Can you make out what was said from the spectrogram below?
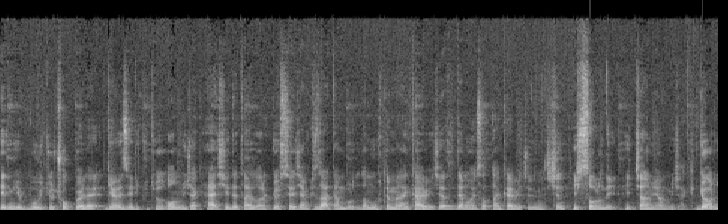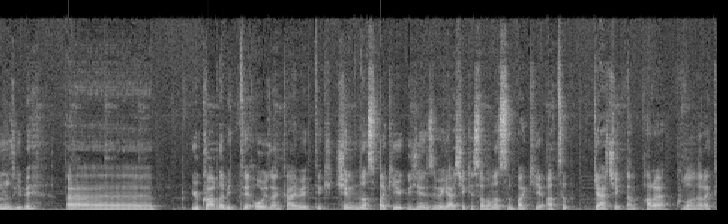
Dediğim gibi bu video çok böyle gevezelik video olmayacak. Her şeyi detaylı olarak göstereceğim ki zaten burada da muhtemelen kaybedeceğiz. Demo hesaptan kaybedeceğimiz için hiç sorun değil. Hiç canım yanmayacak. Gördüğünüz gibi ee, yukarıda bitti. O yüzden kaybettik. Şimdi nasıl bakiye yükleyeceğinizi ve gerçek hesaba nasıl bakiye atıp gerçekten para kullanarak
